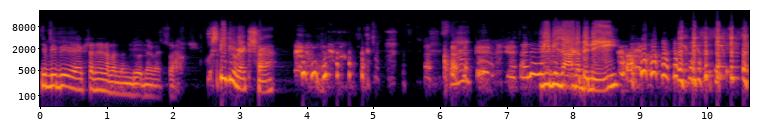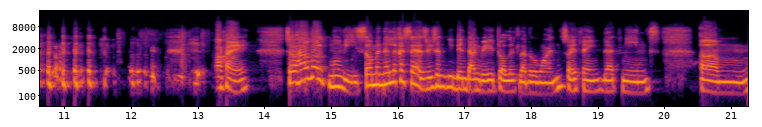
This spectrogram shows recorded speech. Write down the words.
Si Bibi Reaction na naman nandun naman siya. Who's Baby Rexha? What? ano yun? Baby Zara Benet? okay. So how about movies? So Manila kasi has recently been downgraded to alert level one. So I think that means um,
